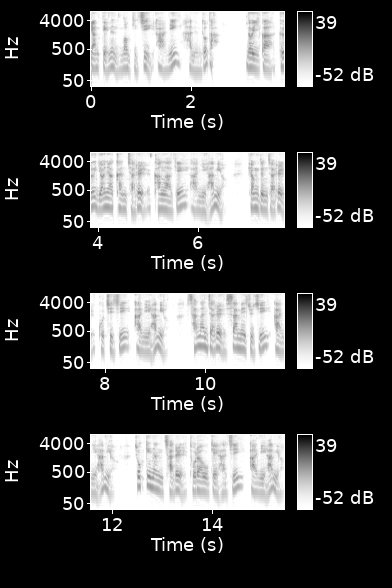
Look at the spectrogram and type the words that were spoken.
양떼는 먹이지 아니하는도다. 너희가 그 연약한 자를 강하게 아니하며 병든 자를 고치지 아니하며 상한 자를 싸매주지 아니하며 쫓기는 자를 돌아오게 하지 아니하며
